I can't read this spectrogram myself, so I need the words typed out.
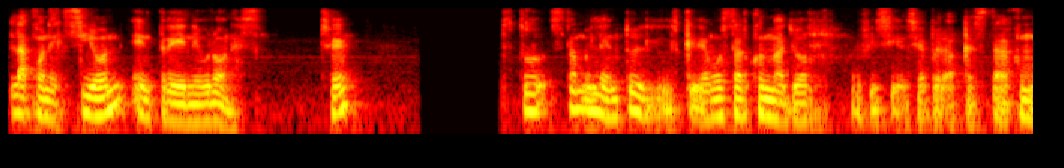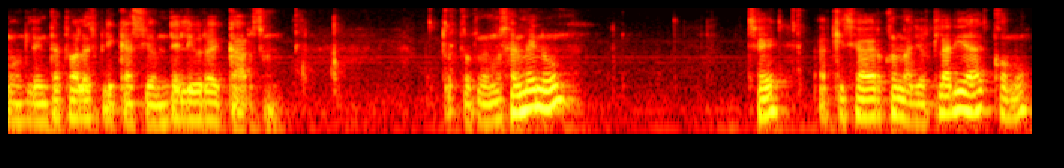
la conexión entre neuronas. ¿sí? Esto está muy lento, les quería mostrar con mayor eficiencia, pero acá está como lenta toda la explicación del libro de Carson. Retornemos al menú. ¿Sí? Aquí se va a ver con mayor claridad cómo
